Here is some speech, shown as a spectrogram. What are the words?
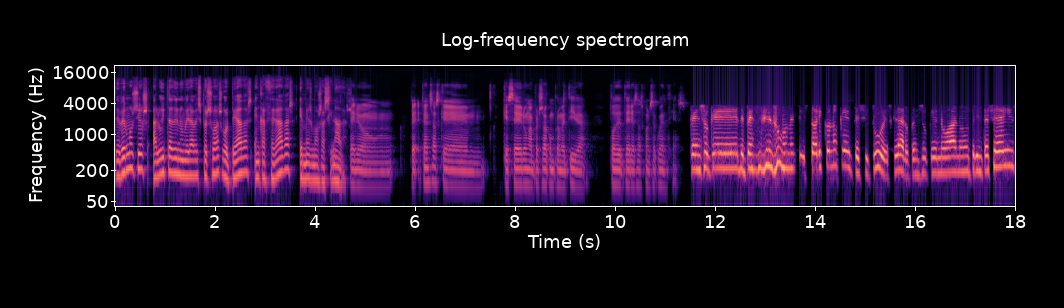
debémosllos a luita de innumerables persoas golpeadas, encarceradas e mesmo asasinadas. Pero pensas que, que ser unha persoa comprometida pode ter esas consecuencias? Penso que depende do momento histórico no que te sitúes, claro. Penso que no ano 36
